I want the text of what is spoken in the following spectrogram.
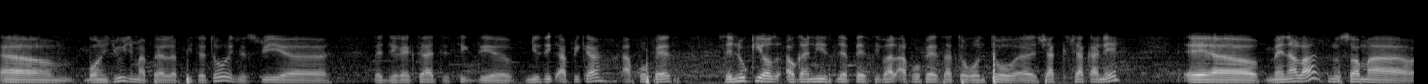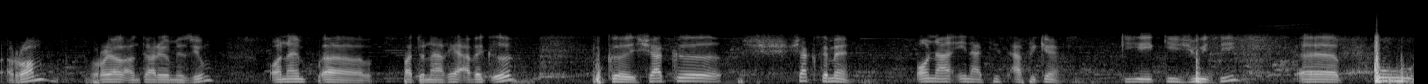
Euh, bonjour, je m'appelle Piteto, je suis euh, le directeur artistique de euh, Music Africa, Afrofest. C'est nous qui organisons le festival Afrofest à Toronto chaque, chaque année. Et maintenant là, nous sommes à Rome, Royal Ontario Museum. On a un partenariat avec eux pour que chaque, chaque semaine, on a un artiste africain qui, qui joue ici euh, pour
